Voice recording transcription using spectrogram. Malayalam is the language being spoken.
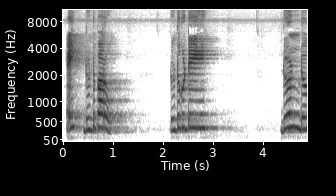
ഏയ് ഡുണ്ടു പാറു ഡുണ്ടു കുട്ടി ഡുണ്ടു.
